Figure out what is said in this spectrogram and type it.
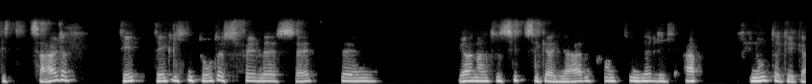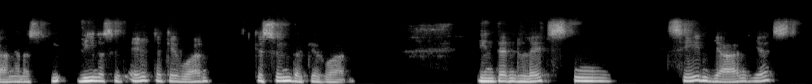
ist die Zahl der täglichen Todesfälle seit den ja, 1970er Jahren kontinuierlich ab hinuntergegangen. Also Wiener sind älter geworden, gesünder geworden. In den letzten zehn Jahren jetzt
